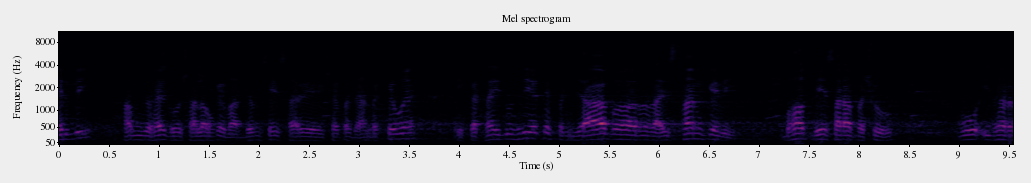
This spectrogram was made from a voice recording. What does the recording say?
फिर भी हम जो है गौशालाओं के माध्यम से सारे विषय पर ध्यान रखे हुए हैं। एक कठिनाई दूसरी है कि पंजाब और राजस्थान के भी बहुत बेसारा पशु वो इधर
